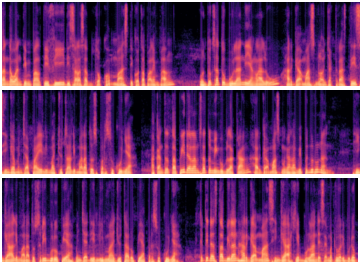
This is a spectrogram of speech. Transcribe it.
pantauan tim PAL TV di salah satu toko emas di kota Palembang, untuk satu bulan yang lalu, harga emas melonjak drastis hingga mencapai 5.500 per sukunya. Akan tetapi dalam satu minggu belakang, harga emas mengalami penurunan hingga Rp500.000 menjadi 5 juta rupiah per sukunya. Ketidakstabilan harga emas hingga akhir bulan Desember 2020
